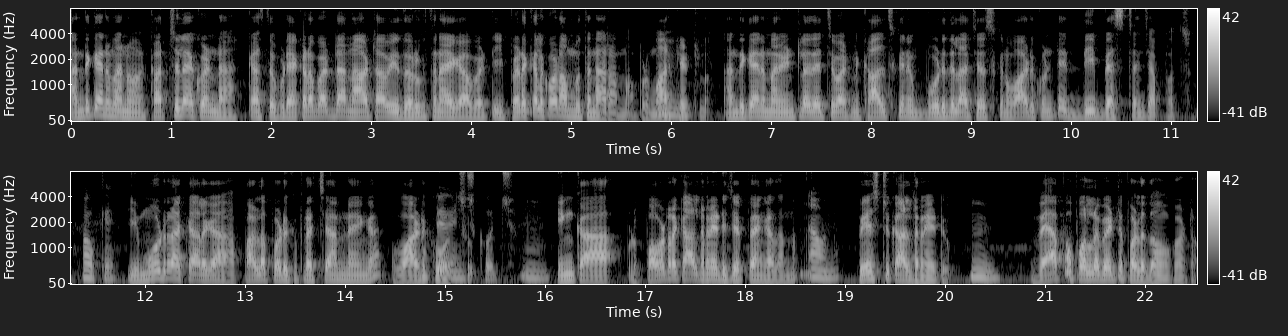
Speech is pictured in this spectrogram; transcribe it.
అందుకని మనం ఖర్చు లేకుండా కాస్త ఇప్పుడు ఎక్కడ పడ్డా నాటు అవి దొరుకుతున్నాయి కాబట్టి ఈ పిడకలు కూడా అమ్ముతున్నారమ్మ ఇప్పుడు మార్కెట్లో. అందుకని మనం ఇంట్లో తెచ్చి వాటిని కాల్చుకుని బూడిదలా చేసుకుని వాడుకుంటే ది బెస్ట్ అని చెప్పొచ్చు. ఓకే. ఈ మూడు రకాలుగా పళ్ళ పొడికి ప్రత్యామ్నాయంగా వాడుకోవచ్చు. ఇంకా ఇప్పుడు పౌడర్కి ఆల్టర్నేటివ్ చెప్పాం కదమ్మా. అవును. పేస్ట్కి ఆల్టర్నేటివ్. వేప పొల్ల పెట్టి పళ్ళు తోముకోవటం.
